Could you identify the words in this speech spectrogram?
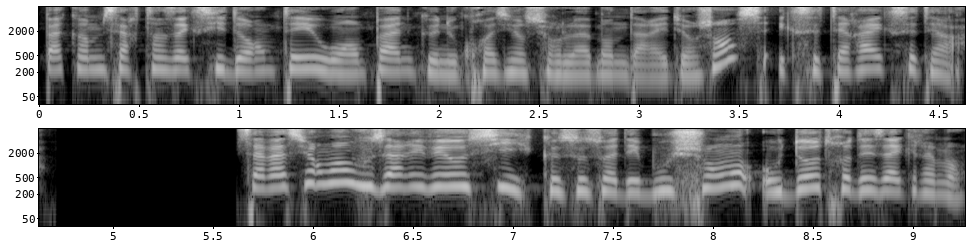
pas comme certains accidentés ou en panne que nous croisions sur la bande d'arrêt d'urgence, etc., etc. Ça va sûrement vous arriver aussi, que ce soit des bouchons ou d'autres désagréments.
